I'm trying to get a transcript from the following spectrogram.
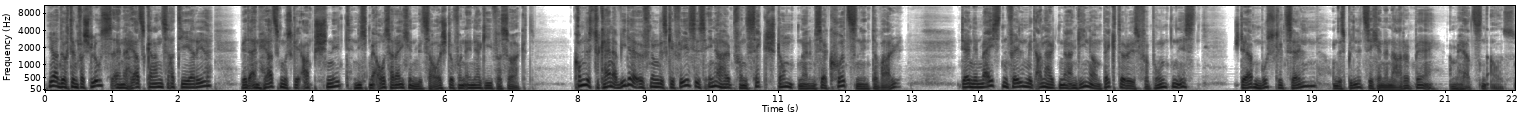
Ja, durch den Verschluss einer Herzkranzarterie wird ein Herzmuskelabschnitt nicht mehr ausreichend mit Sauerstoff und Energie versorgt. Kommt es zu keiner Wiedereröffnung des Gefäßes innerhalb von sechs Stunden, einem sehr kurzen Intervall, der in den meisten Fällen mit anhaltender Angina und Pectoris verbunden ist, sterben Muskelzellen und es bildet sich eine Narbe am Herzen aus.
